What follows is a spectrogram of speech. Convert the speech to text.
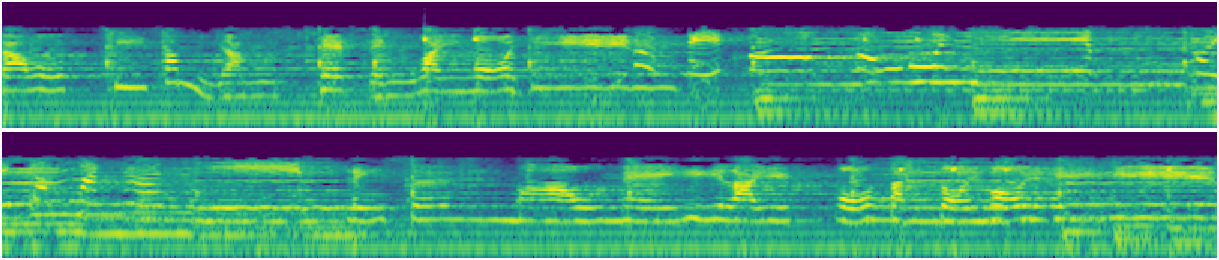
就痴心人赤诚为我献，你空空不甜，开心不甜。你相貌美丽，我实在爱恋，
